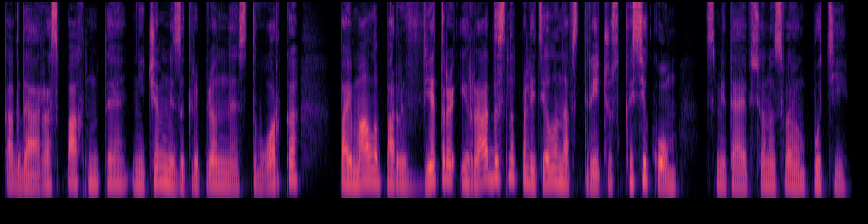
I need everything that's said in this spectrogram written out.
когда распахнутая, ничем не закрепленная створка поймала порыв ветра и радостно полетела навстречу с косяком, сметая все на своем пути.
